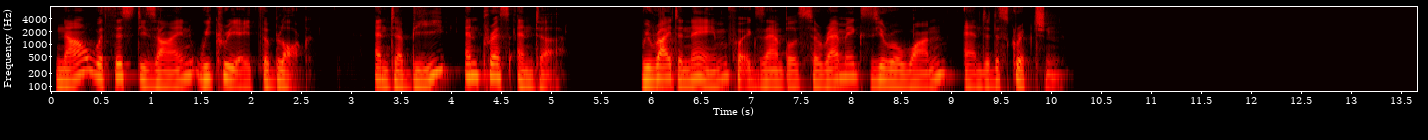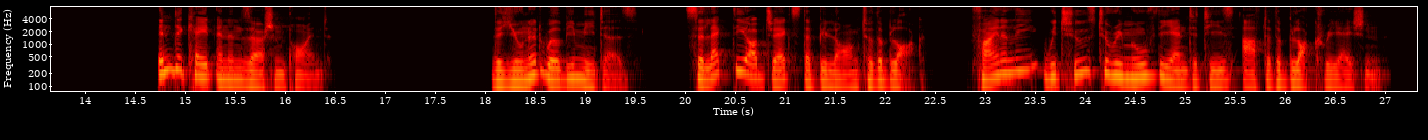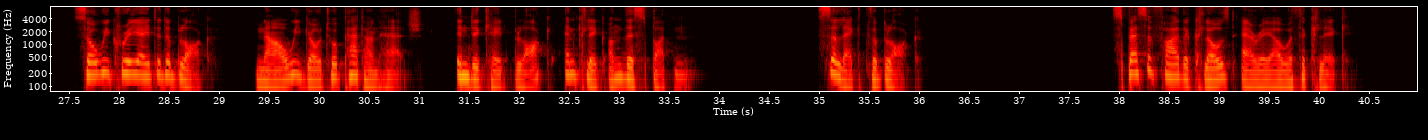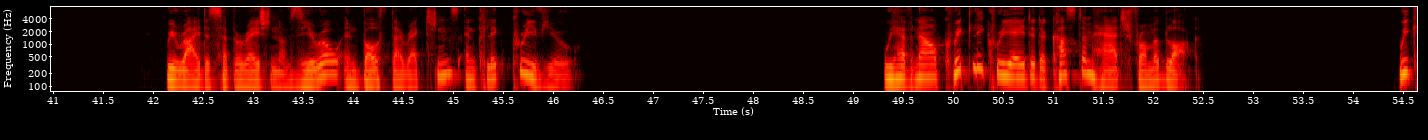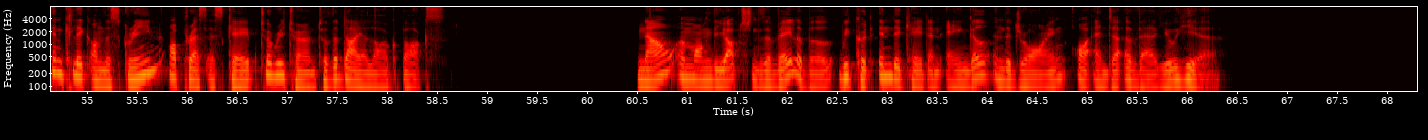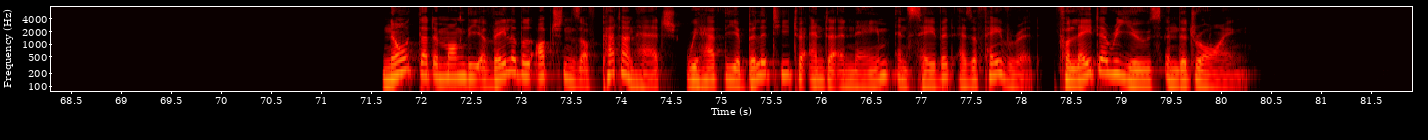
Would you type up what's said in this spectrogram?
Now with this design we create the block. Enter B and press Enter. We write a name, for example ceramics01 and a description. Indicate an insertion point. The unit will be meters. Select the objects that belong to the block. Finally, we choose to remove the entities after the block creation. So we created a block, now we go to a Pattern Hatch, indicate block and click on this button. Select the block. Specify the closed area with a click. We write a separation of 0 in both directions and click Preview. We have now quickly created a custom hatch from a block. We can click on the screen or press Escape to return to the dialog box. Now, among the options available, we could indicate an angle in the drawing or enter a value here. Note that among the available options of Pattern Hatch, we have the ability to enter a name and save it as a favorite, for later reuse in the drawing.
